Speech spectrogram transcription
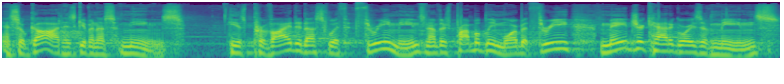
And so God has given us means. He has provided us with three means. Now, there's probably more, but three major categories of means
